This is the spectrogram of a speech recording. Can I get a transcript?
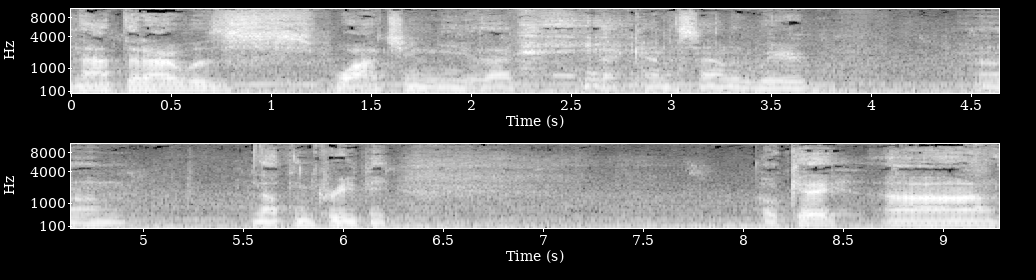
Not that I was watching you. That that kind of sounded weird. Um, nothing creepy. Okay. Uh,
